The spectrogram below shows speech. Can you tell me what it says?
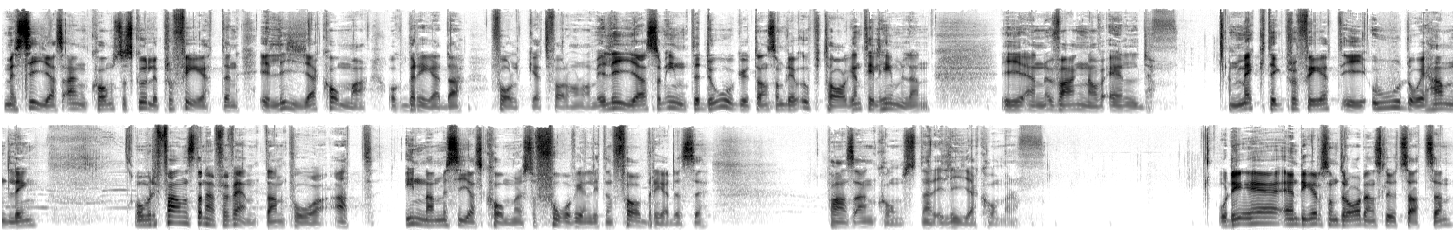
Messias ankomst så skulle profeten Elia komma och bereda folket för honom. Elia som inte dog utan som blev upptagen till himlen i en vagn av eld. En mäktig profet i ord och i handling. Och det fanns den här förväntan på att innan Messias kommer så får vi en liten förberedelse på hans ankomst när Elia kommer. Och det är en del som drar den slutsatsen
